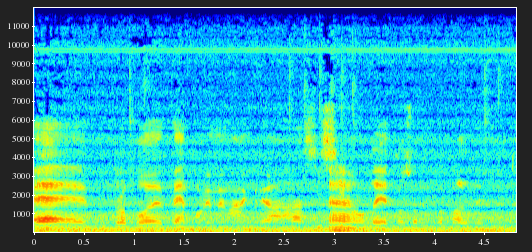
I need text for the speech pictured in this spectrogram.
Eh, purtroppo è tempo che mi manca. Sì, sì, Eh. non ho letto, sono informato del tutto.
